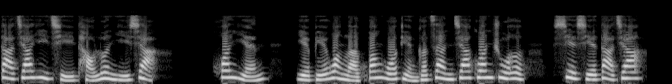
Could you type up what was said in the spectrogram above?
大家一起讨论一下。欢迎，也别忘了帮我点个赞加关注哦，谢谢大家。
